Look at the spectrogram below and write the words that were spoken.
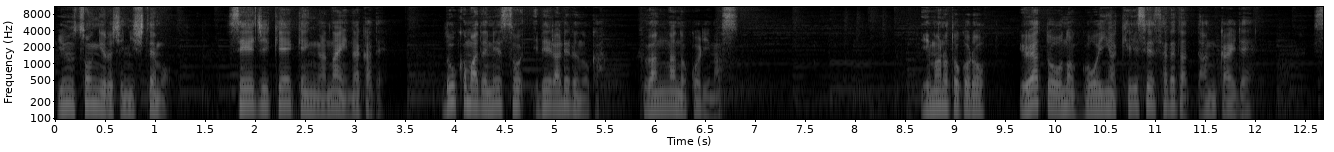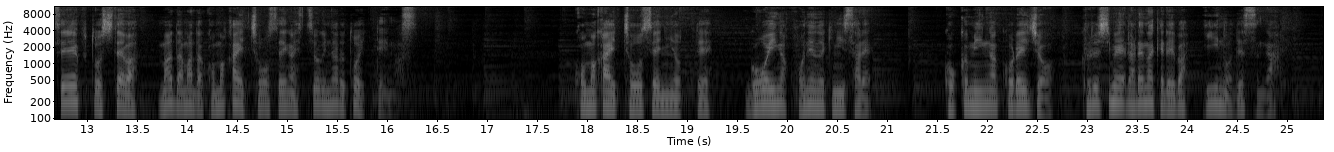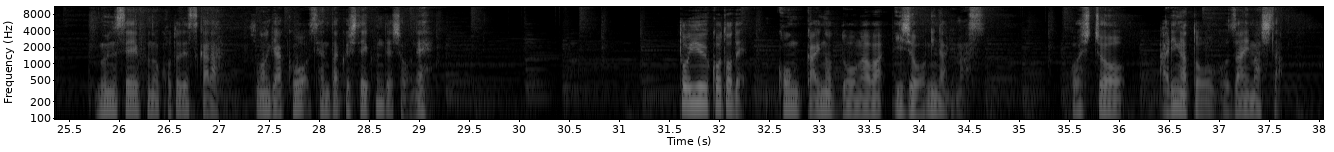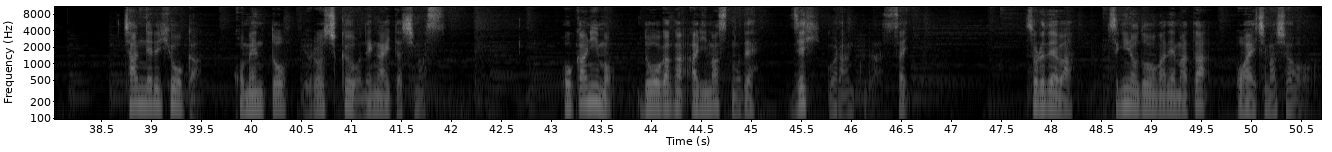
ユン・ソンギョル氏にしても、政治経験がない中で、どこまでメスを入れられるのか不安が残ります。今のところ、与野党の合意が形成された段階で、政府としてはまだまだ細かい調整が必要になると言っています。細かい調整によって合意が骨抜きにされ、国民がこれ以上苦しめられなければいいのですが、文政府のことですから、その逆を選択していくんでしょうね。ということで、今回の動画は以上になります。ご視聴ありがとうございました。チャンネル評価、コメントよろしくお願いいたします。他にも動画がありますので、ぜひご覧ください。それでは次の動画でまたお会いしましょう。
